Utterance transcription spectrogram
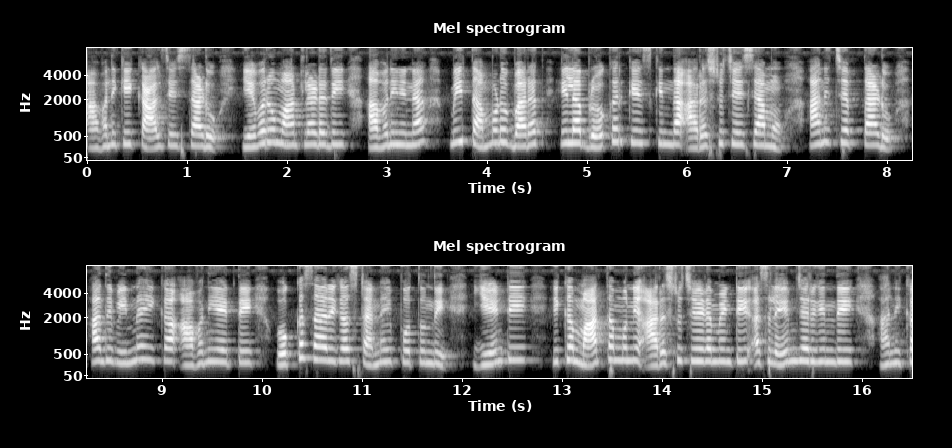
అవనికి కాల్ చేస్తాడు. ఎవరు మాట్లాడేది? అవనినా మీ తమ్ముడు భరత్ ఇలా బ్రోకర్ కేసు కింద అరెస్టు చేశాము అని చెప్తాడు. అది విన్న ఇక అవని అయితే ఒక్కసారిగా స్టన్ అయిపోతుంది. ఏంటి? ఇక మా తమ్ముని అరెస్టు చేయడం ఏంటి అసలు ఏం జరిగింది? అని ఇక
